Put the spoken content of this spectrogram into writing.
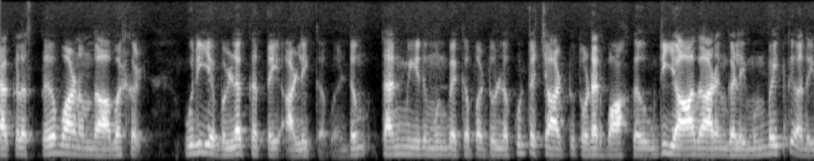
டக்ளஸ் தேவானந்தா அவர்கள் உரிய விளக்கத்தை அளிக்க வேண்டும். தன் மீது முன்வைக்கப்பட்டுள்ள குற்றச்சாட்டு தொடர்பாக உரிய ஆதாரங்களை முன்வைத்து அதை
